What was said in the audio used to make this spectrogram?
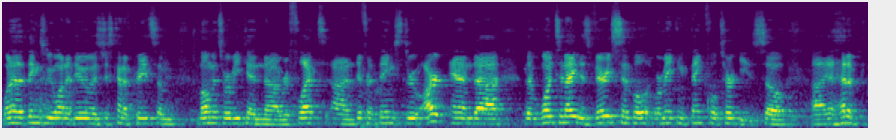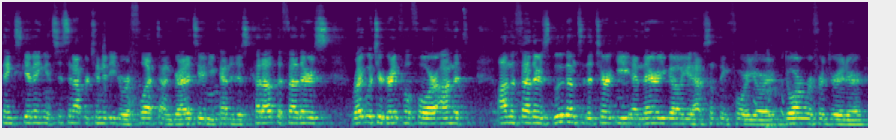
one of the things we want to do is just kind of create some moments where we can uh, reflect on different things through art. And uh, the one tonight is very simple. We're making thankful turkeys. So uh, ahead of Thanksgiving, it's just an opportunity to reflect on gratitude. You kind of just cut out the feathers, write what you're grateful for on the on the feathers, glue them to the turkey, and there you go. You have something for your dorm refrigerator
